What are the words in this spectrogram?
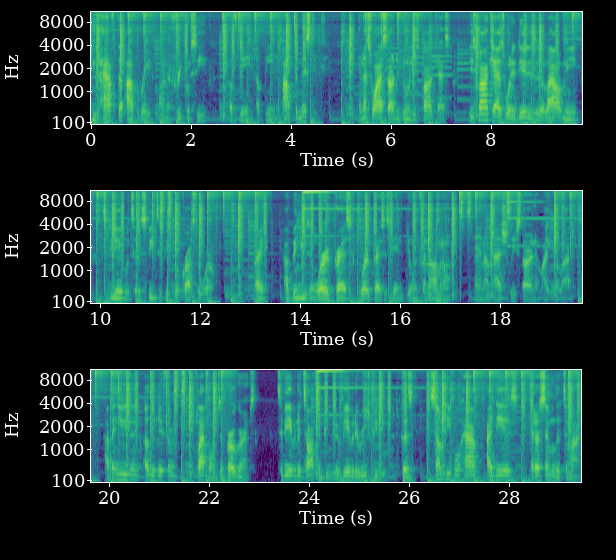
you have to operate on a frequency of being of being optimistic. And that's why I started doing these podcasts. These podcasts, what it did is it allowed me to be able to speak to people across the world. Right? I've been using WordPress. WordPress has been doing phenomenal, and I'm actually starting to like it a lot. I've been using other different platforms and programs to be able to talk to people, to be able to reach people, because some people have ideas that are similar to mine.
